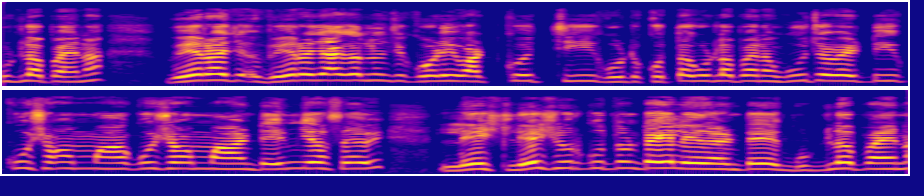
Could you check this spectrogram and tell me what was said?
గుడ్ల పైన వేరే వేరే జాగాల నుంచి కోడి పట్టుకొచ్చి గుడ్ కొత్త గుడ్ల పైన కూర్చోబెట్టి కూర్చోమ్మ కూర్చోమ్మ అంటే ఏం చేస్తాయి? లేచి లేచి ఉరుకుతుంటాయి లేదంటే గుడ్ల పైన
